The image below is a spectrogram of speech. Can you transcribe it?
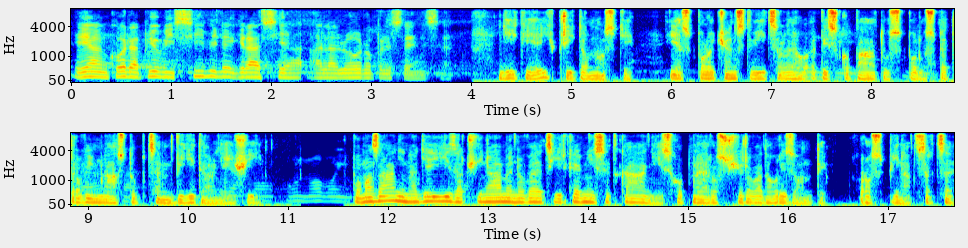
è ancora più visibile grazie alla loro presenza. Díky jejich přítomnosti je společenství celého episkopátu spolu s Petrovým nástupcem viditelnější. Pomazání nadějí začínáme nové církevní setkání, schopné rozšiřovat horizonty, rozpínat srdce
